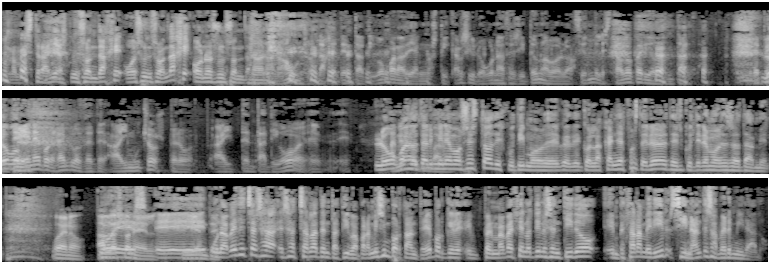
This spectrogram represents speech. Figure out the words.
No me extraña, es que un sondaje o es un sondaje o no es un sondaje. No, no, no, un sondaje tentativo para diagnosticar si luego necesita una evaluación del estado periodontal. Luego- CPTN, por ejemplo, hay muchos, pero hay tentativo. eh, eh, Luego cuando terminemos esto discutimos, de- de- con las cañas posteriores discutiremos de eso también. Bueno, hablas Pues, con él. eh, una vez hecha esa, esa charla tentativa, para mí es importante, ¿eh? porque eh, me parece que no tiene sentido empezar a medir sin antes haber mirado.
